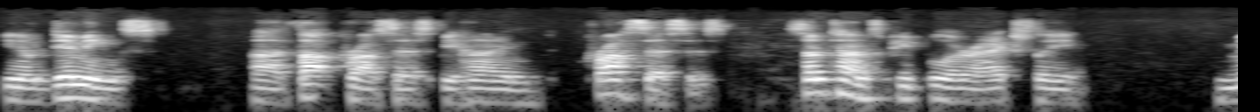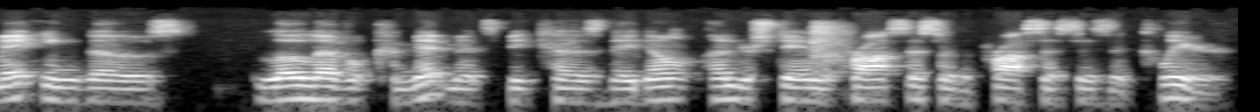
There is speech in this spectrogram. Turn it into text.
you know deming's uh, thought process behind processes sometimes people are actually making those low level commitments because they don't understand the process or the process isn't clear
